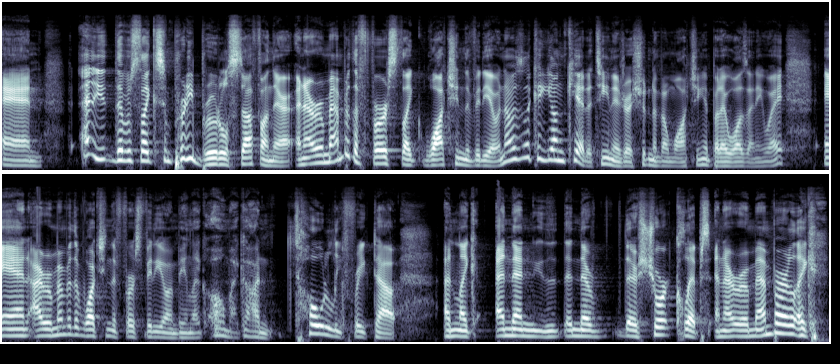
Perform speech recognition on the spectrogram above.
and and there was like some pretty brutal stuff on there. And I remember the first like watching the video, and I was like a young kid, a teenager. I shouldn't have been watching it, but I was anyway. And I remember the watching the first video and being like, "Oh my god!" totally freaked out. And like, and then and they're they're short clips, and I remember like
